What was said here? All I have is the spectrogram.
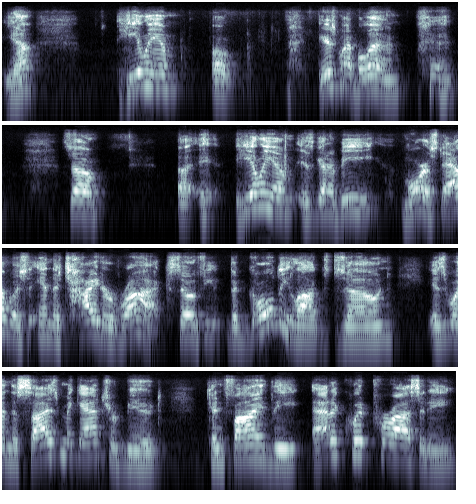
Yeah. Helium, oh, here's my balloon. so uh, helium is going to be more established in the tighter rock. So if you, the Goldilocks zone is when the seismic attribute can find the adequate porosity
